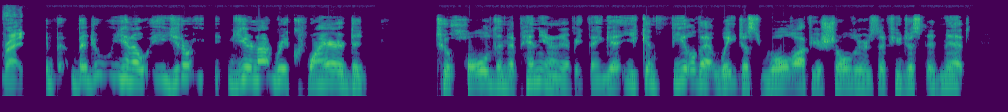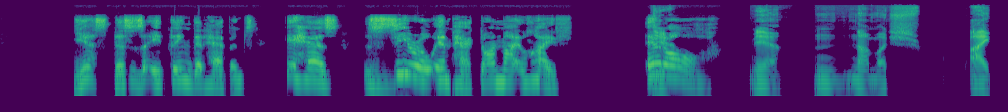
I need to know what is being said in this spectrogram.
Right. but, but you know you don't you're not required to to hold an opinion on everything you can feel that weight just roll off your shoulders if you just admit yes this is a thing that happens it has zero impact on my life at Yeah. all Yeah, not much I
